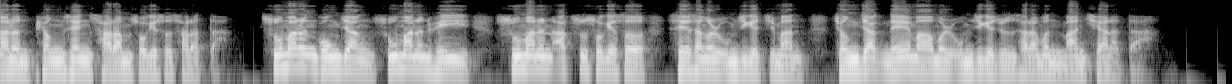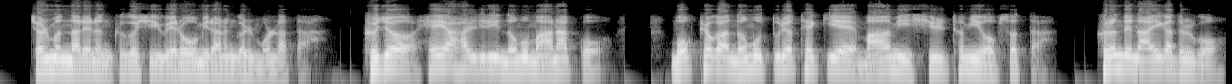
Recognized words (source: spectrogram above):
나는 평생 사람 속에서 살았다. 수많은 공장, 수많은 회의, 수많은 악수 속에서 세상을 움직였지만 정작 내 마음을 움직여준 사람은 많지 않았다. 젊은 날에는 그것이 외로움이라는 걸 몰랐다. 그저 해야 할 일이 너무 많았고 목표가 너무 뚜렷했기에 마음이 쉴 틈이 없었다. 그런데 나이가 들고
